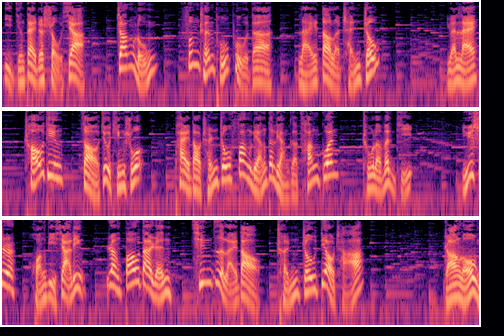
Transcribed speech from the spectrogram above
已经带着手下张龙，风尘仆仆的来到了陈州。原来朝廷早就听说，派到陈州放粮的两个仓官出了问题，于是皇帝下令让包大人亲自来到陈州调查。张龙。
